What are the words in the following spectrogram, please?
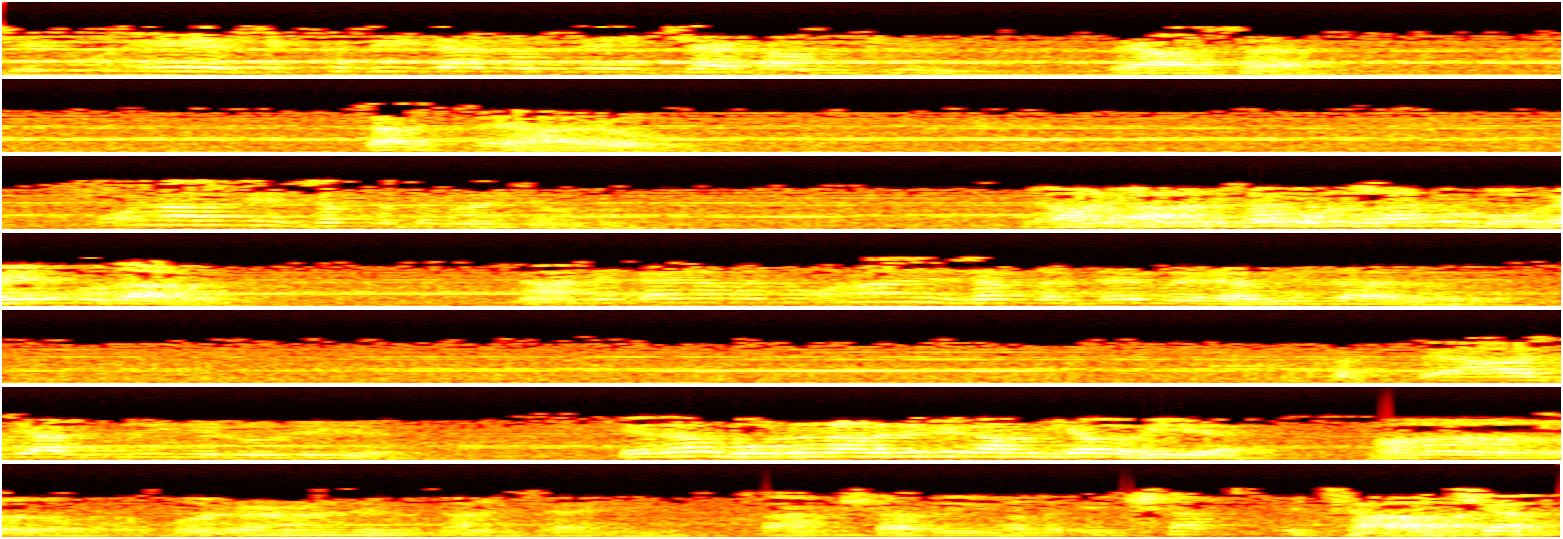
ਜਿਹਨੂੰ ਇਹ ਸਿੱਖ ਦੀ ਜਨਮ ਦੀ ਇੱਛਾ ਕੰਮ ਕੀ? ਪਿਆਸ ਹੈ। ਦਸ ਤੇ ਹਾਰੋ ਉਹਨਾਂ ਦੀ ਸੰਗਤ ਮੈਂ ਚਾਹੁੰਦਾ। ਨਾਨਕ ਸੰਗ ਗੁਰੂ ਸੰਗ ਮੋਹੇ ਉਧਾਰੋ। ਨਾਨਕ ਕਹਿੰਦਾ ਮੈਨੂੰ ਉਹਨਾਂ ਦੀ ਸੰਗਤ ਤੇ ਮੇਰਾ ਵੀ ਉਧਾਰ ਹੋਵੇ। ਪਰ ਪਿਆਸ ਜਾਗਣੀ ਜ਼ਰੂਰੀ ਹੈ। ਇਹਦਾ ਬੋਲਣ ਵਾਲੇ ਦੀ ਵੀ ਕਾਂਕਸ਼ਾ ਉਹੀ ਹੈ ਹਾਂ ਬੋਲਣ ਦੀ ਕਾਂਸ਼ਾ ਜੀ। ਕਾਂਕਸ਼ਾ ਦੀ ਮਤਲਬ ਇੱਛਾ। ਇੱਛਾ। ਅੱਛਾ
